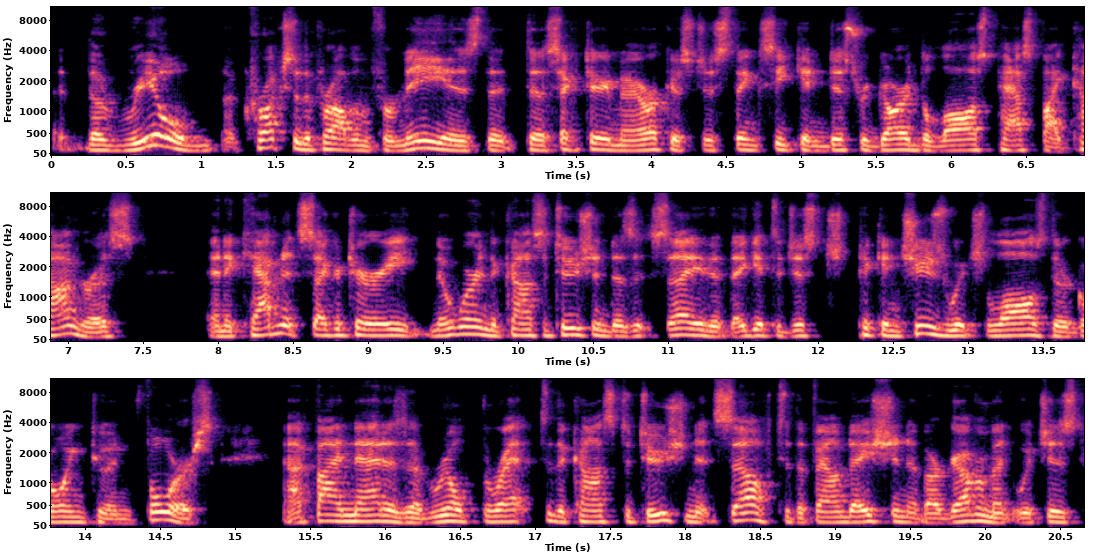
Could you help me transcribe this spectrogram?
the real crux of the problem for me is that uh, Secretary Mayorkas just thinks he can disregard the laws passed by Congress. And a cabinet secretary, nowhere in the Constitution does it say that they get to just pick and choose which laws they're going to enforce. I find that as a real threat to the Constitution itself, to the foundation of our government, which is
